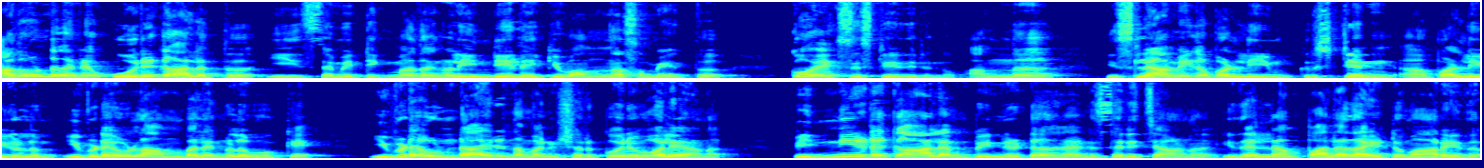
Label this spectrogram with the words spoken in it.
അതുകൊണ്ട് തന്നെ ഒരു കാലത്ത് ഈ സെമിറ്റിക് മതങ്ങൾ ഇന്ത്യയിലേക്ക് വന്ന സമയത്ത് കോ എക്സിസ്റ്റ് ചെയ്തിരുന്നു. അന്ന് ഇസ്ലാമിക പള്ളിയും ക്രിസ്ത്യൻ പള്ളികളും ഇവിടെയുള്ള അമ്പലങ്ങളുമൊക്കെ ഇവിടെ ഉണ്ടായിരുന്ന മനുഷ്യർക്ക് ഒരുപോലെയാണ്. പിന്നീട് കാലം പിന്നിട്ടതിനനുസരിച്ചാണ് ഇതെല്ലാം പലതായിട്ട് മാറിയത്.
